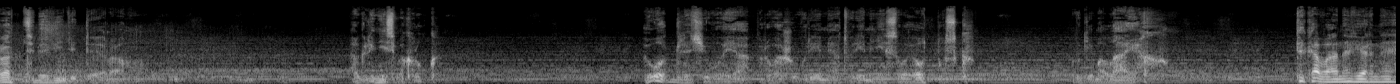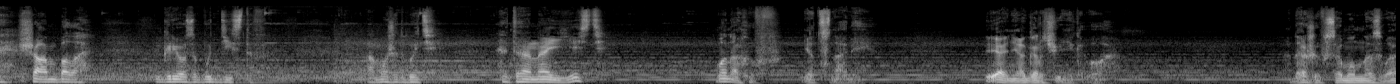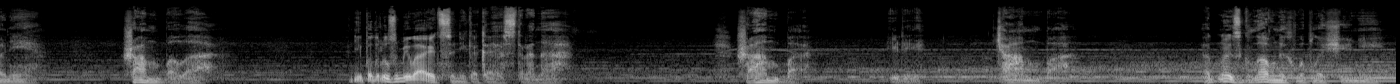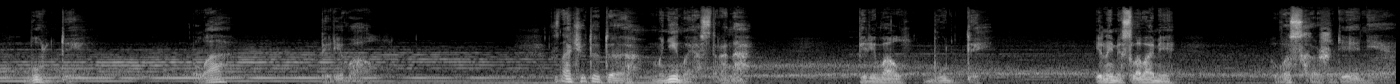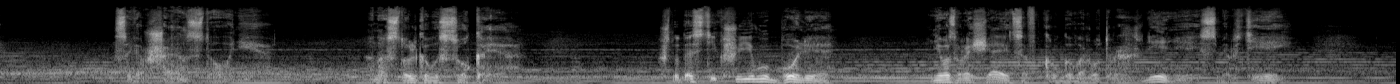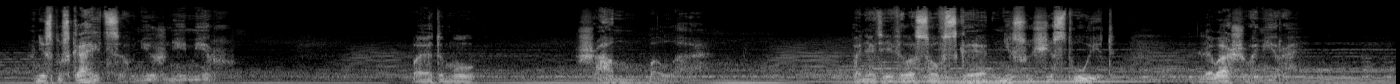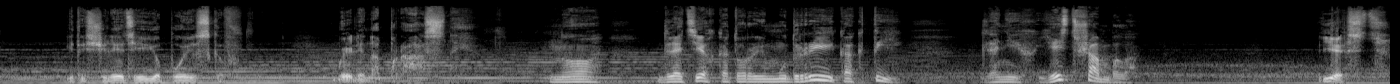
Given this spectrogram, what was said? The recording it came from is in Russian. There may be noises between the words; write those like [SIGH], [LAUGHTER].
Рад тебя видеть, Тайрам. Оглянись вокруг. Вот для чего я провожу время от времени свой отпуск в Гималаях. Такова, наверное, Шамбала, греза буддистов. А может быть, это она и есть? Монахов нет с нами. Я не огорчу никого. Даже в самом названии Шамбала не подразумевается никакая страна. Шамба или Чамба – одно из главных воплощений Будды. Ла – перевал. Значит, это мнимая страна. Перевал Будды. Иными словами, восхождение, совершенствование. Настолько высокое, что достигший его более не возвращается в круговорот рождения и смертей, не спускается в нижний мир. Поэтому Шамбала, понятие философское, не существует для вашего мира. И тысячелетия ее поисков были напрасны. Но для тех, которые мудры, как ты, для них есть Шамбала? Есть,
